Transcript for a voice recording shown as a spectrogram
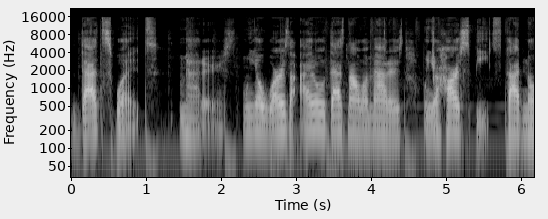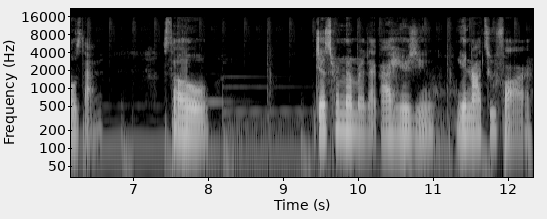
that's what matters. When your words are idle, that's not what matters. When your heart speaks, God knows that. So just remember that God hears you. You're not too far.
